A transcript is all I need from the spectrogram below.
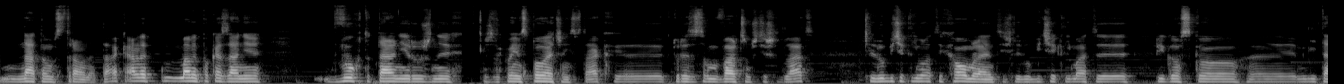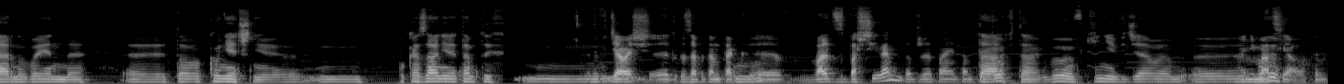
na tą stronę, tak? Ale mamy pokazanie dwóch totalnie różnych, że tak powiem, społeczeństw, tak? Yy, które ze sobą walczą przecież od lat. Jeśli lubicie klimaty Homeland, jeśli lubicie klimaty pigowsko-militarno-wojenne, yy, to koniecznie. Pokazanie tamtych... Mm, widziałeś, e, tylko zapytam tak, mm. Walc z Bashirem? Dobrze pamiętam tytuł? Tak, tak, byłem w kinie, widziałem... Yy, Animacja powiem, o tym.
